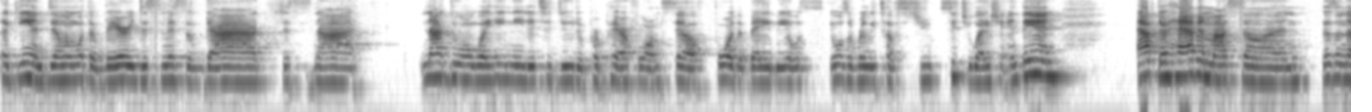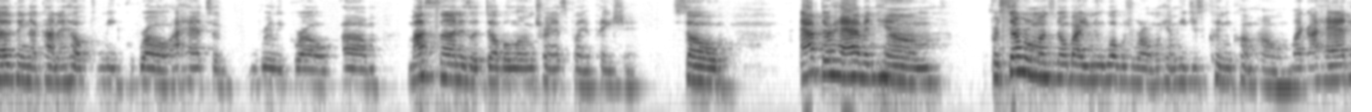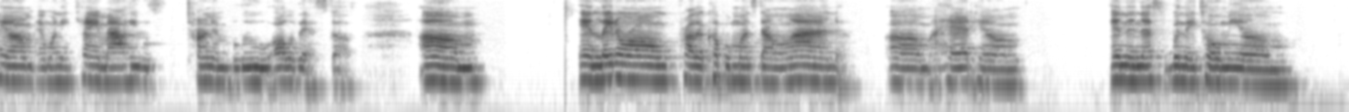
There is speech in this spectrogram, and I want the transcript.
again dealing with a very dismissive guy, just not not doing what he needed to do to prepare for himself for the baby. It was it was a really tough situation, and then after having my son, there's another thing that kind of helped me grow. I had to really grow. Um, my son is a double lung transplant patient. So after having him for several months, nobody knew what was wrong with him. He just couldn't come home. Like I had him, and when he came out, he was turning blue, all of that stuff. Um, and later on, probably a couple months down the line, um, I had him, and then that's when they told me um,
